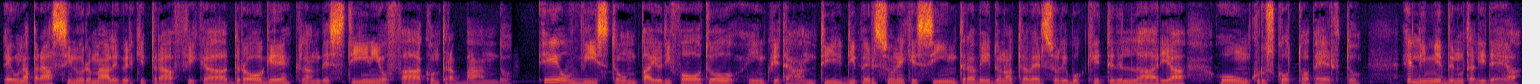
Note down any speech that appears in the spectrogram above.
è una prassi normale per chi traffica droghe, clandestini o fa contrabbando. E ho visto un paio di foto inquietanti di persone che si intravedono attraverso le bocchette dell'aria o un cruscotto aperto. E lì mi è venuta l'idea.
